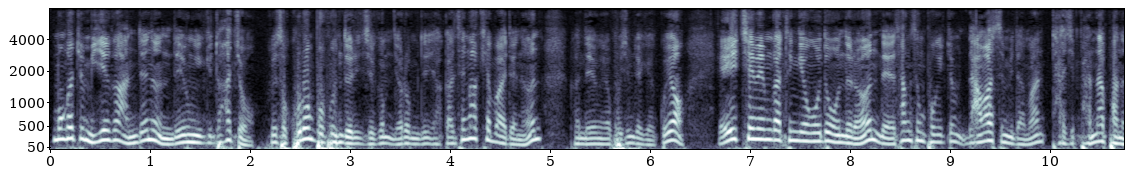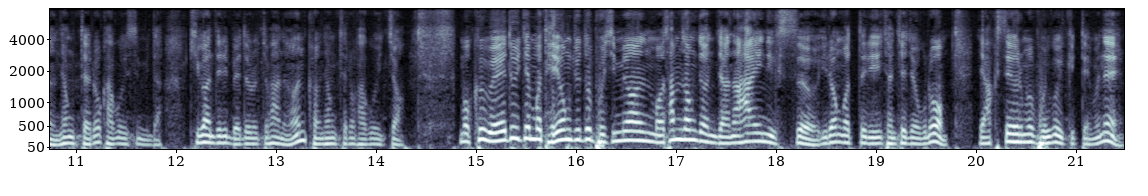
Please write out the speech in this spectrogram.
뭔가 좀 이해가 안 되는 내용이기도 하죠. 그래서 그런 부분들이 지금 여러분들이 약간 생각해 봐야 되는 그런 내용이라고 보시면 되겠고요. HMM 같은 경우도 오늘은 네, 상승폭이 좀 나왔습니다만 다시 반납하는 형태로 가고 있습니다. 기관들이 매도를 좀 하는 그런 형태로 가고 있죠. 뭐 그 외에도 이제 뭐 대형주도 보시면 뭐 삼성전자나 하이닉스 이런 것들이 전체적으로 약세 흐름을 보이고 있기 때문에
